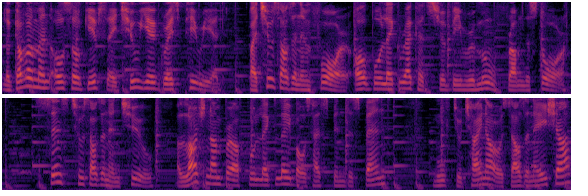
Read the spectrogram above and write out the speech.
The government also gives a two-year grace period. By 2004, all bootleg records should be removed from the store. Since 2002, a large number of bootleg labels has been disbanded move to China or Southern Asia,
